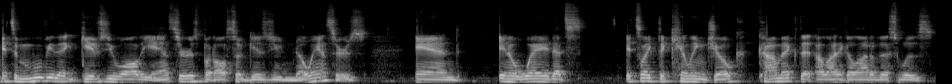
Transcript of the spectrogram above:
it's a movie that gives you all the answers, but also gives you no answers. And in a way, that's it's like the Killing Joke comic that I think a lot of this was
